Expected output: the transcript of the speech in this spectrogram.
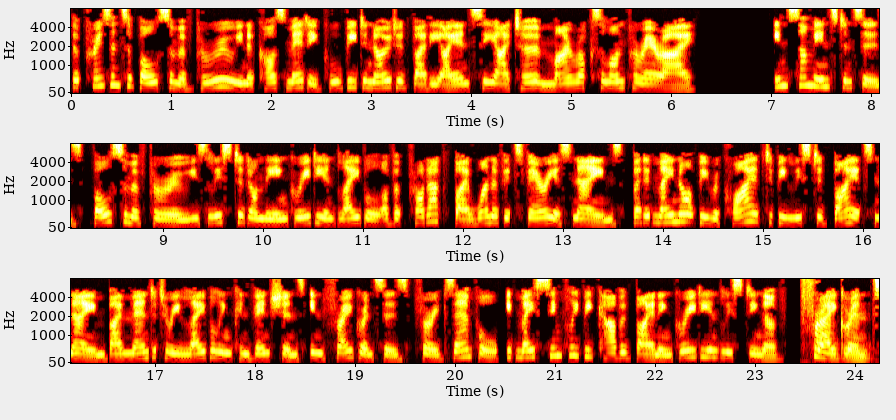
The presence of balsam of Peru in a cosmetic will be denoted by the INCI term myroxylon pereirae. In some instances, balsam of Peru is listed on the ingredient label of a product by one of its various names, but it may not be required to be listed by its name by mandatory labeling conventions. In fragrances, for example, it may simply be covered by an ingredient listing of fragrance.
